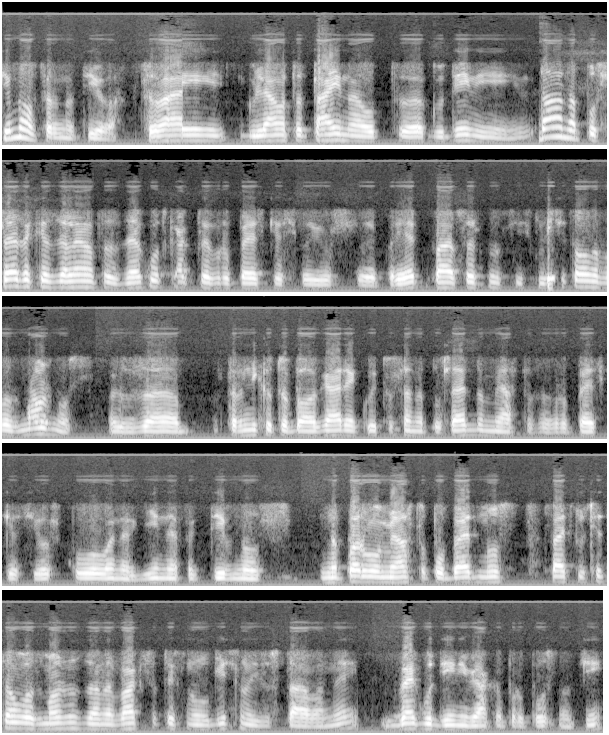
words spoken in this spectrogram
Има альтернатива. Това е голямата тайна от години. Да, напоследък е зелената сделка, откакто Европейския съюз е прият. Това е всъщност изключителна възможност за страни като България, които са на последно място в Европейския съюз по енергийна ефективност, на първо място по бедност. Това е изключително възможност да навакса технологично изоставане. Две години бяха пропуснати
